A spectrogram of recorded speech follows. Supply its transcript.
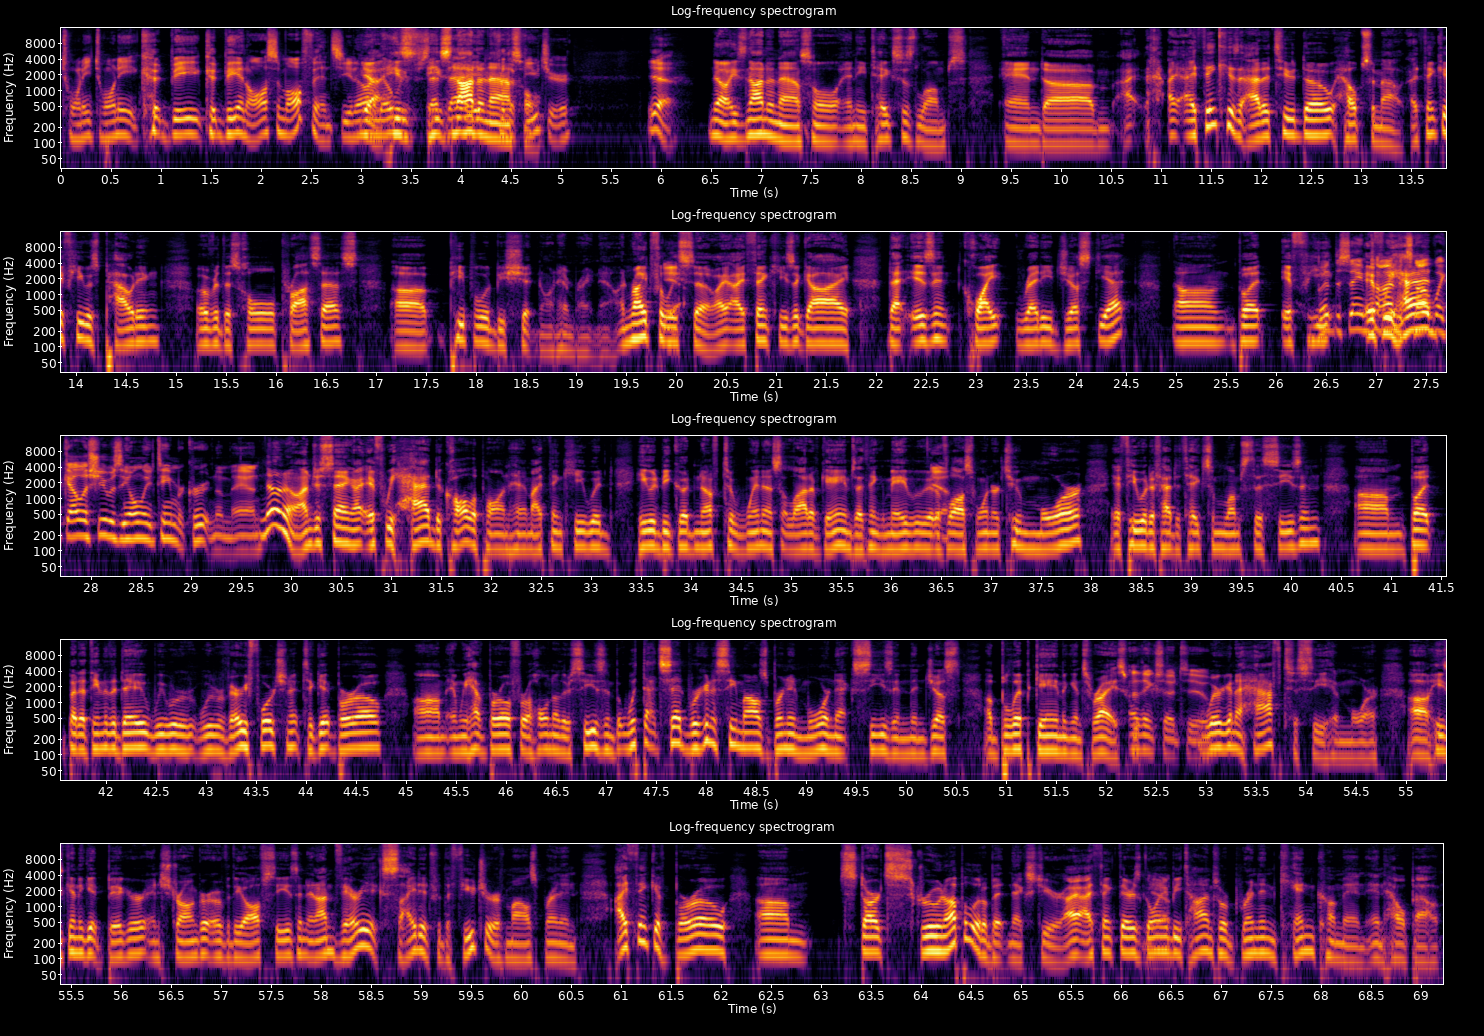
2020 could be could be an awesome offense. You know, yeah, know he's he's not an asshole. future. Yeah. No, he's not an asshole, and he takes his lumps. And um, I, I think his attitude though helps him out. I think if he was pouting over this whole process, uh, people would be shitting on him right now, and rightfully yeah. so. I, I think he's a guy that isn't quite ready just yet. Um, but if he, but at the same if time, we it's had, not like LSU was the only team recruiting him, man. No, no, I'm just saying if we had to call upon him, I think he would he would be good enough to win us a lot of games. I think maybe we would yeah. have lost one or two more if he would have had to take some lumps this season. Um, but but at the end of the day, we were we were very fortunate to get Burrow, um, and we have Burrow for a whole nother season. But with that said, we're going to see Myles Brennan more next season than just a blip game against Rice. I think so too. We're going to have to see him more. Uh, he's going to get bigger and stronger over the offseason, and I'm very excited for the future of Myles Brennan. I think if Burrow um, starts screwing up a little bit next year, I, I think there's going yeah. to be times where Brennan can come in and help out.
